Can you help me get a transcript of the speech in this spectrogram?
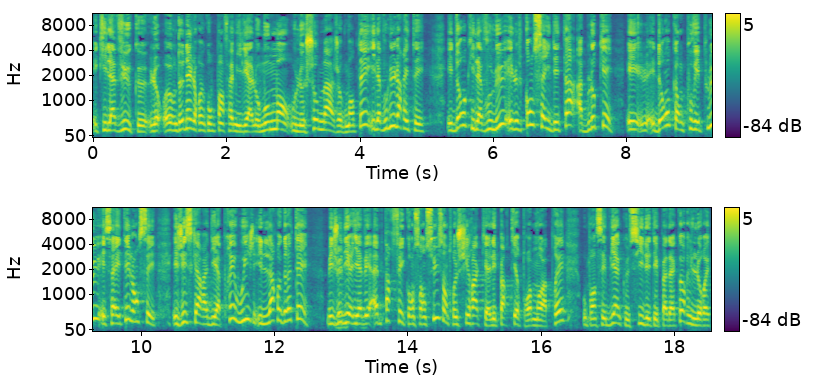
et qu'il a vu qu'on donnait le regroupement familial au moment où le chômage augmentait, il a voulu l'arrêter. Et donc, il a voulu, et le Conseil d'État a bloqué. Et, donc, on ne pouvait plus, et ça a été lancé. Et Giscard a dit après, oui, il l'a regretté. Mais je veux dire, il y avait un parfait consensus entre Chirac qui allait partir trois mois après. Vous pensez bien que s'il n'était pas d'accord, il l'aurait,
